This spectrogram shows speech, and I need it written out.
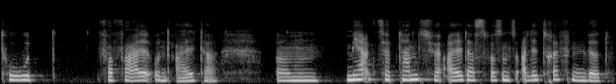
Tod, Verfall und Alter. Ähm, mehr Akzeptanz für all das, was uns alle treffen wird.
